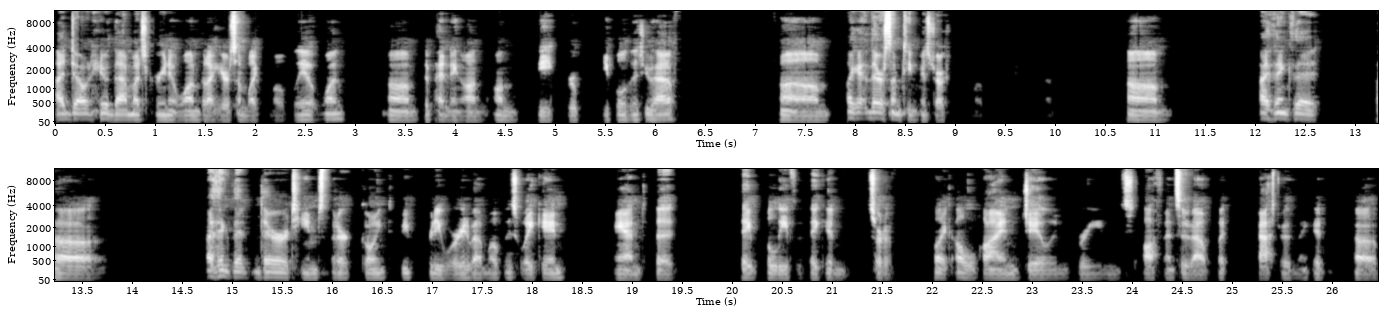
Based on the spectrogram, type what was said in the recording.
I don't hear that much Green at one, but I hear some like Mobley at one, um, depending on on the group of people that you have. Um, like there are some team construction. Um, I think that uh, I think that there are teams that are going to be pretty worried about Mobley's weight gain, and that they believe that they can sort of like align Jalen Green's offensive output faster than they could uh,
